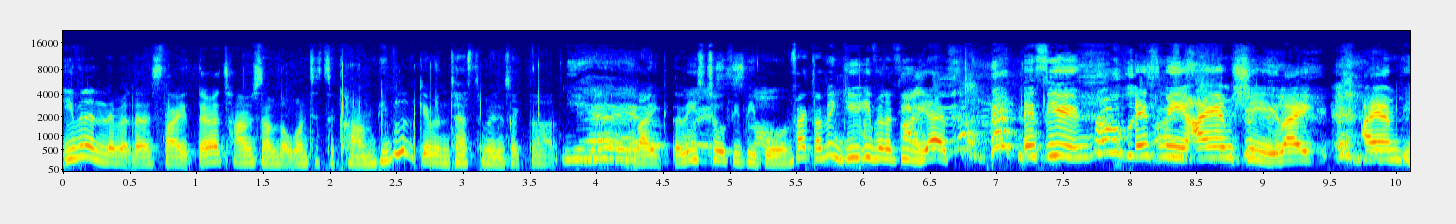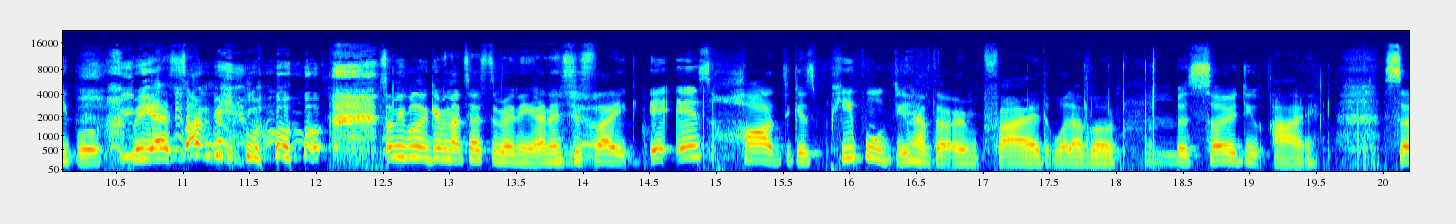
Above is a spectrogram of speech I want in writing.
Even in Limitless, like there are times I've not wanted to come. People have given testimonies like that. Yeah, yeah. like at least two or three people. In fact, I think you even a few. Yes, it's you. Probably it's me. I am she. Like I am people. But yes, some people, some people have given that testimony, and it's just like it is hard because people do have their own pride, whatever. Mm. But so do I. So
